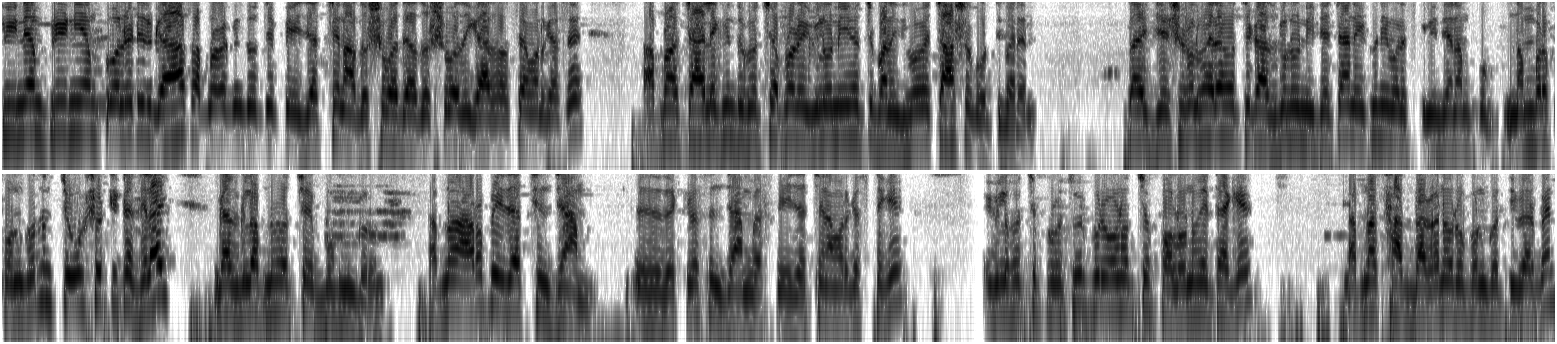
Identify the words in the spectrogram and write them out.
প্রিমিয়াম প্রিমিয়াম কোয়ালিটির গাছ আপনারা কিন্তু হচ্ছে পেয়ে যাচ্ছেন। আদর্শবাদী আদর্শবাদী গাছ আছে আমার কাছে। আপনারা চাইলে কিন্তু হচ্ছে আপনারা এগুলো নিয়ে হচ্ছে বাণিজ্যিকভাবে চাষও করতে পারেন। তাই যে সকল ভাইরা হচ্ছে গাছগুলো নিতে চান, এখনই আমার স্ক্রিনে দিয়ে নাম্বারে ফোন করুন। চৌষট্টিটা জেলায় গাছগুলো আপনার হচ্ছে বুকিং করুন। আপনারা আরও পেয়ে যাচ্ছেন জাম। দেখতে পাচ্ছেন, জাম গাছ পেয়ে যাচ্ছেন আমার কাছ থেকে। এগুলো হচ্ছে প্রচুর পরিমাণ হচ্ছে ফলন হয়ে থাকে। আপনার ছাদ বাগানেও রোপণ করতে পারবেন,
